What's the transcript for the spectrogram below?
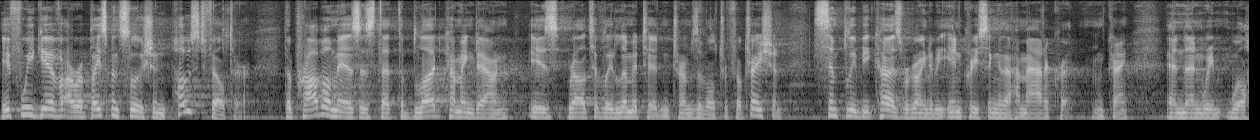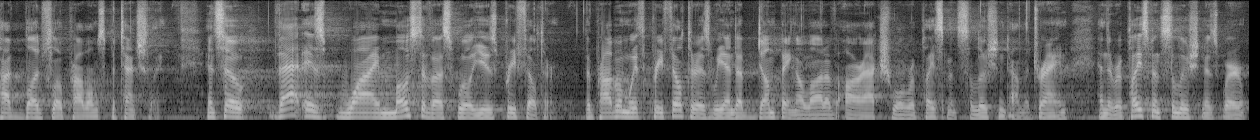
If we give our replacement solution post-filter, the problem is, is that the blood coming down is relatively limited in terms of ultrafiltration, simply because we're going to be increasing the hematocrit, okay? And then we will have blood flow problems potentially. And so that is why most of us will use pre-filter. The problem with pre-filter is we end up dumping a lot of our actual replacement solution down the drain. And the replacement solution is where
